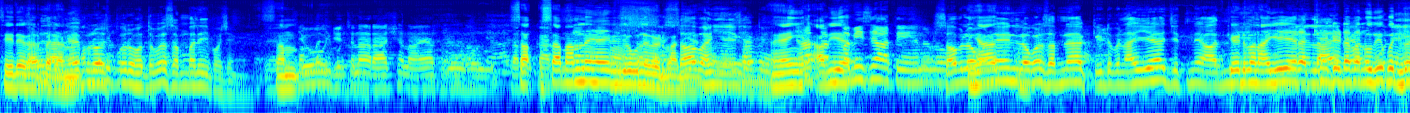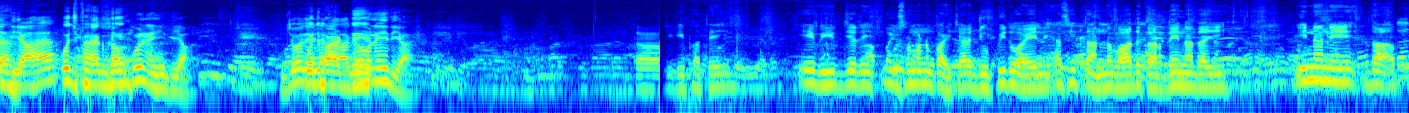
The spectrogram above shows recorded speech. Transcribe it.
सीधे घर पे जाना जाएंगे फिरोजपुर होते हुए संभल ही पहुंचेंगे सब जो जितना राशन आया था वो हम- सब सब हमने यहीं ग्रुप ने बैठवा सब दिया वहीं एक यहीं अब ये सब लोगों यहाँ- ने इन लोगों ने सबने किट बनाई है जितने आदमी किट बनाई है, ये रखे लाए किट हैं, बन- वो भी उनको कुछ नहीं फे- दिया है कुछ फेंक दिए। सबको नहीं दिया जो कुछ लेने बांट लायक है, दिए। वो नहीं दिया ਜੀ ਕੀ ਫਤਿਹ ਜੀ ਇਹ ਵੀਰ ਜਿਹੜੇ ਮੁਸਲਮਾਨ ਭਾਈਚਾਰਾ ਯੂਪੀ ਤੋਂ ਆਏ ਨੇ ਅਸੀਂ ਧੰਨਵਾਦ ਕਰਦੇ ਇਹਨਾਂ ਦਾ ਜੀ ਇਹਨਾਂ ਨੇ ਦਾ-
